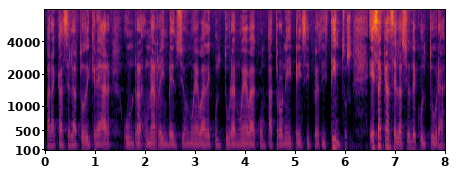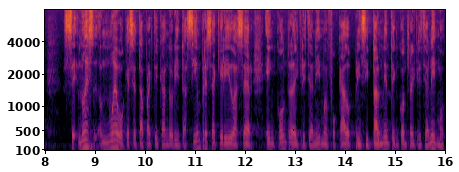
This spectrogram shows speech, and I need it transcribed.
para cancelar todo y crear una reinvención nueva de cultura nueva con patrones y principios distintos. Esa cancelación de cultura no es nuevo que se está practicando ahorita, siempre se ha querido hacer en contra del cristianismo, enfocado principalmente en contra del cristianismo,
